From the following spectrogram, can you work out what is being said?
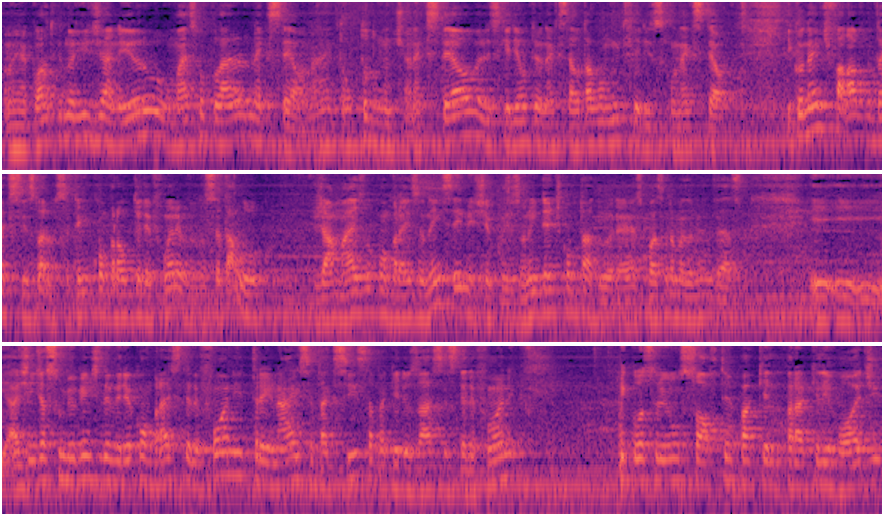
Eu me recordo que no Rio de Janeiro o mais popular era o Nextel, né? Então todo mundo tinha Nextel, eles queriam ter o Nextel, estavam muito felizes com o Nextel. E quando a gente falava com o taxista, olha, você tem que comprar um telefone, você tá louco. Jamais vou comprar isso, eu nem sei mexer com isso, eu não entendo de computador, a resposta era mais ou menos essa. E, e, e a gente assumiu que a gente deveria comprar esse telefone, treinar esse taxista para que ele usasse esse telefone e construir um software para que, para que ele rode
